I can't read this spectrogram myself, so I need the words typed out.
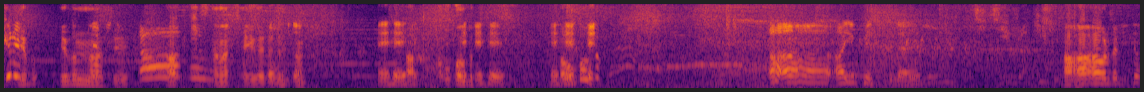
Tükürüm. Ribbon, Ribbon ne yapıyor? Al sana şey verelim. Tavuk olduk. Tavuk olduk. Aa ayıp ettiler. Aa, aa orada bir şey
